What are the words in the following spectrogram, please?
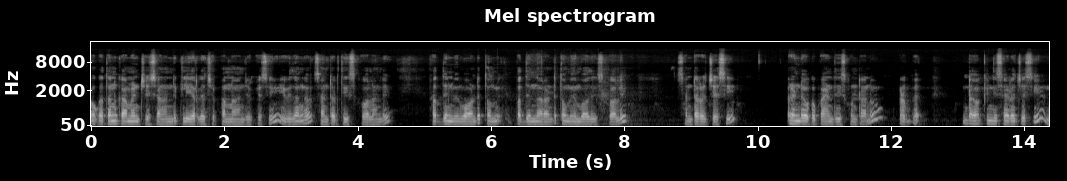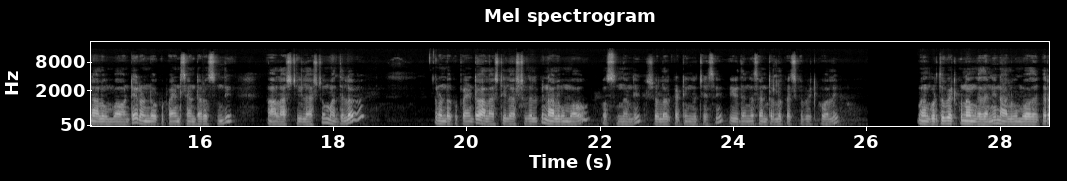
ఒకతను కామెంట్ చేశాడండి క్లియర్గా చెప్పన్నా అని చెప్పేసి ఈ విధంగా సెంటర్ తీసుకోవాలండి. పద్దెనిమిది బాగుంటే తొమ్మిది పద్దెనిమిదిన్నర అంటే తొమ్మిది బాగా తీసుకోవాలి. సెంటర్ వచ్చేసి రెండు ఒక పాయింట్ తీసుకుంటాను. కింది సైడ్ వచ్చేసి నాలుగు బాగుంటే రెండు ఒక పాయింట్ సెంటర్ వస్తుంది. ఆ లాస్ట్ ఈ లాస్ట్ మధ్యలో రెండు ఒక పాయింట్ ఆ లాస్ట్ ఈ లాస్ట్ కలిపి నాలుగు బావు వస్తుందండి. షోల్డర్ కటింగ్ వచ్చేసి ఈ విధంగా సెంటర్లో కచ్చిక పెట్టుకోవాలి. మనం గుర్తుపెట్టుకున్నాం కదండి నాలుగు మావు దగ్గర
